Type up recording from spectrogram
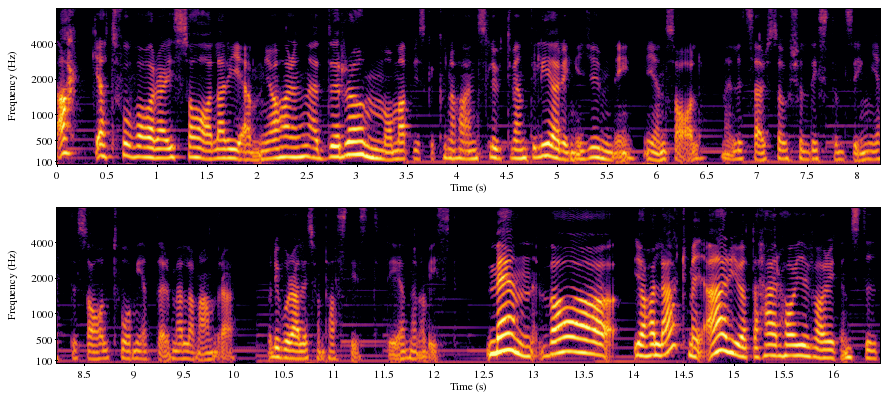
ack att få vara i salar igen. Jag har en sån här dröm om att vi ska kunna ha en slutventilering i juni i en sal med lite så här social distancing, jättesal, två meter mellan andra. Och det vore alldeles fantastiskt, det är ändå något visst. Men vad jag har lärt mig är ju att det här har ju varit en steep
